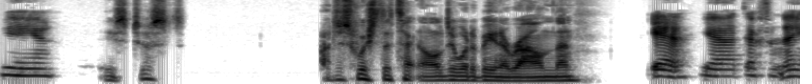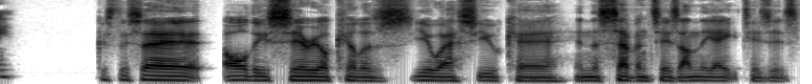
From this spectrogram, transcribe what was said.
Yeah, yeah. He's just. I just wish the technology would have been around then. Yeah, yeah, definitely. Because they say all these serial killers, US, UK, in the 70s and the 80s, it's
